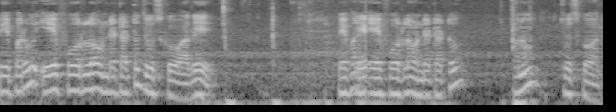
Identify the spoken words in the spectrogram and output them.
పేపరు ఏ ఫోర్లో ఉండేటట్టు చూసుకోవాలి. పేపర్ ఏ ఫోర్లో ఉండేటట్టు మనం చూసుకోవాలి.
